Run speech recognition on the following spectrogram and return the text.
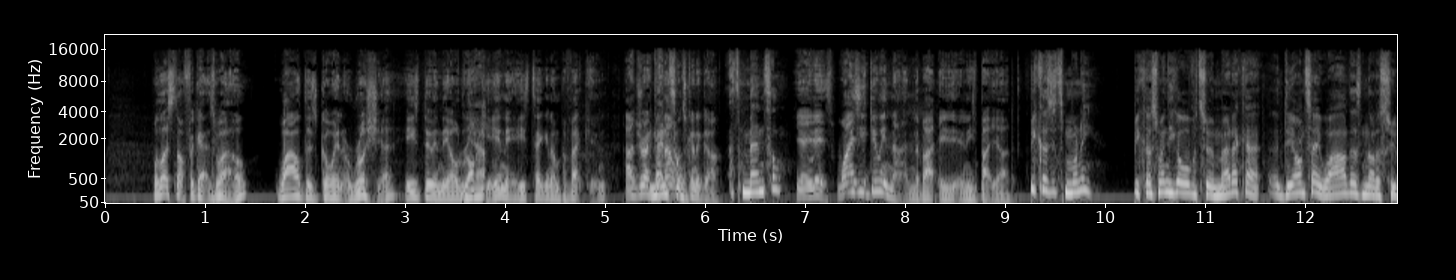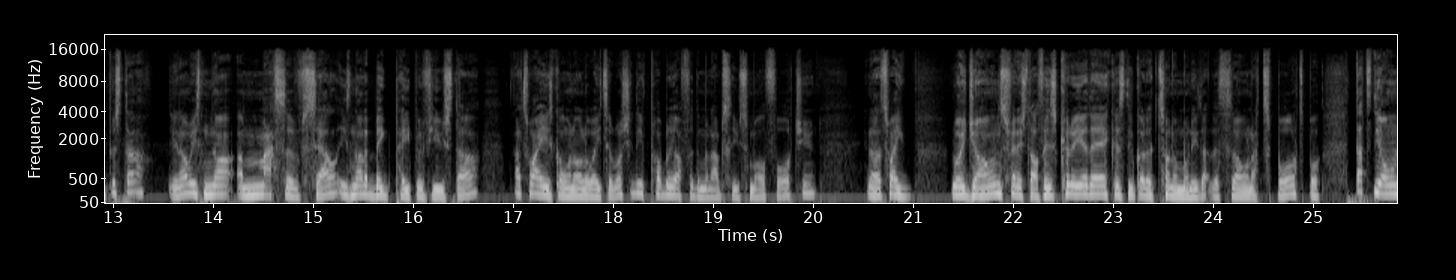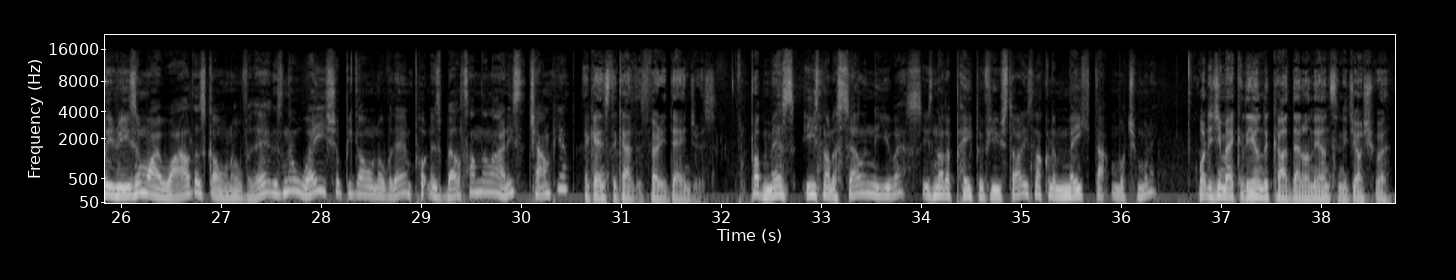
Well, let's not forget as well. Wilder's going to Russia. He's doing the old Rocky, Yeah. isn't he? He's taking on Povetkin. How do you reckon that one's going to go? That's mental. Yeah, it is. Why is he doing that in the back in his backyard? Because it's money. Because when you go over to America, Deontay Wilder's not a superstar. You know, he's not a massive sell. He's not a big pay per view star. That's why he's going all the way to Russia. They've probably offered him an absolute small fortune. You know, that's why Roy Jones finished off his career there because they've got a ton of money that they're throwing at sports. But that's the only reason why Wilder's going over there. There's no way he should be going over there and putting his belt on the line. He's the champion. Against a guy that's very dangerous. Problem is, he's not a sell in the US. He's not a pay per view star. He's not going to make that much money. What did you make of the undercard then on the Anthony Joshua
